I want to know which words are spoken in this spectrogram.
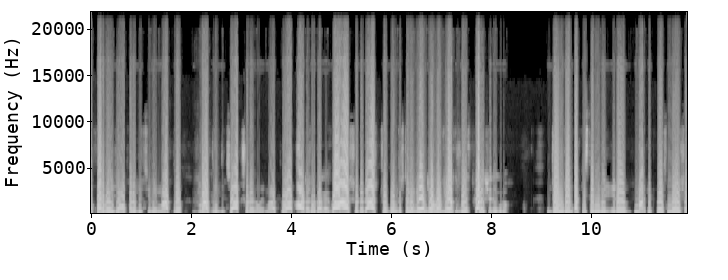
অফার ভাই যে অফারে দিচ্ছি ভাই মাত্র মাত্র দিচ্ছি আটশো টাকা ভাই মাত্র আটশো টাকায় বাহ। আটশো টাকা আটশো পঞ্চাশ টাকা। এদের জন্য বেস্ট কালেকশন এগুলো। জমজম পাকিস্তানি ভাই এটা মার্কেট প্রাইস নয়শো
